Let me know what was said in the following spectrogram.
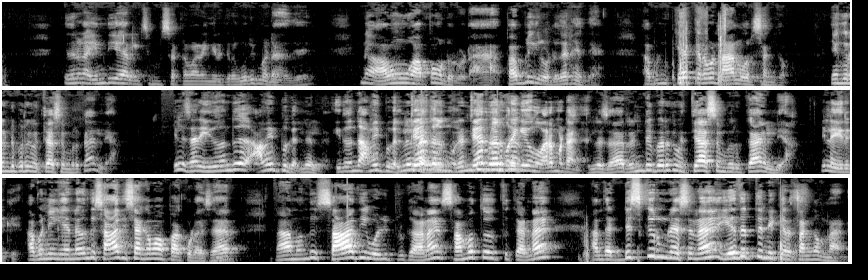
இதனால் இந்திய அரசு சட்டம் வழங்கியிருக்கிற உரிமைடா அது இன்னும் அவங்க அப்பா விட்டு ரோடா? பப்ளிக் ரோடு தானே இது? அப்படின்னு கேட்குறவன் நான் ஒரு சங்கம். எங்கள் ரெண்டு பேருக்கும் வித்தியாசம் இருக்கா இல்லையா? இல்லை சார் இது வந்து அமைப்புகள். இல்லை இல்லை. இது வந்து அமைப்புகள். தேர்தல் தேர்தல் முறைக்கு இவங்க வரமாட்டாங்க. இல்லை சார் ரெண்டு பேருக்கும் வித்தியாசம் இருக்கா இல்லையா? இல்லை இருக்கு. அப்போ நீங்கள் என்னை வந்து சாதி சங்கமாக பார்க்கக்கூடாது சார். நான் வந்து சாதி ஒழிப்புக்கான சமத்துவத்துக்கான அந்த டிஸ்கிரிமினேஷனை எதிர்த்து நிற்கிற சங்கம் நான்.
